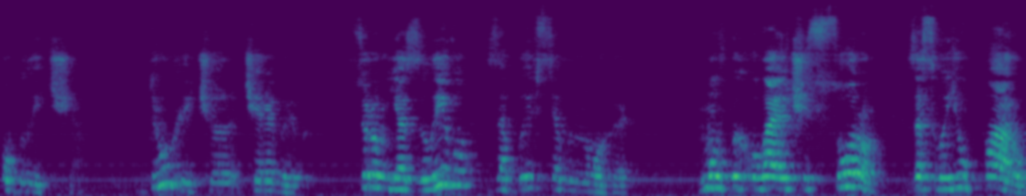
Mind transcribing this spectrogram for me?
обличчя. Другий черевик сором'язливо забився в ноги, мов би ховаючи сором за свою пару,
